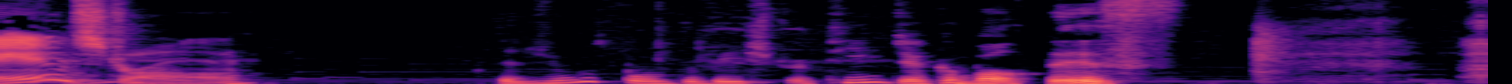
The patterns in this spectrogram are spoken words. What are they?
and strong. Because you were supposed to be strategic about this.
